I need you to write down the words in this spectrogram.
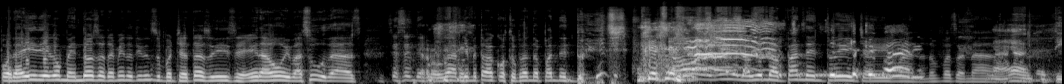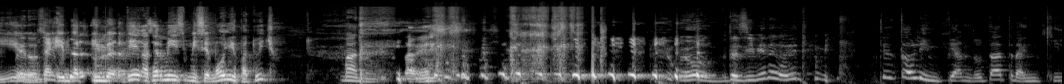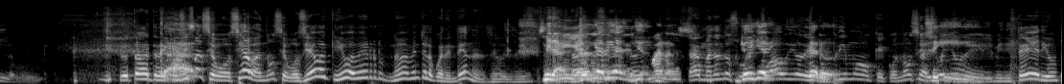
Por ahí Diego Mendoza también no tiene un superchatazo y dice, era hoy, basudas, se hacen de rogar, ya me estaba acostumbrando a Panda en Twitch. No, síguelo viendo a Panda en Twitch ahí, mano, no pasa nada. Mano, tío. Pero O sea, sí. invertí en hacer mis, mis emojis para Twitch. Mano, Está bien. Si vienes ahorita, he estado limpiando, estaba tranquilo, weón. Yo estaba tranquilo. Encima se voceaba, ¿no? Se voceaba que iba a haber nuevamente la cuarentena. Se- se- Mira, Sí, yo ya había- yo-. Estaban mandando su Yo ya- audio de claro. tu primo que conoce al Sí. dueño del ministerio.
